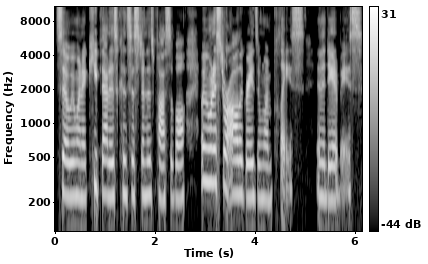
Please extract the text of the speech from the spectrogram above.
So we want to keep that as consistent as possible. And we want to store all the grades in one place in the database.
